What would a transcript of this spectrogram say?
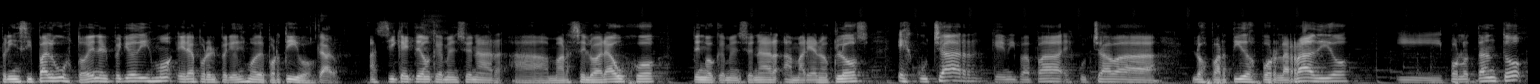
principal gusto en el periodismo era por el periodismo deportivo. Claro, Así que ahí tengo que mencionar a Marcelo Araujo, tengo que mencionar a Mariano Clos, escuchar que mi papá escuchaba los partidos por la radio y por lo tanto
